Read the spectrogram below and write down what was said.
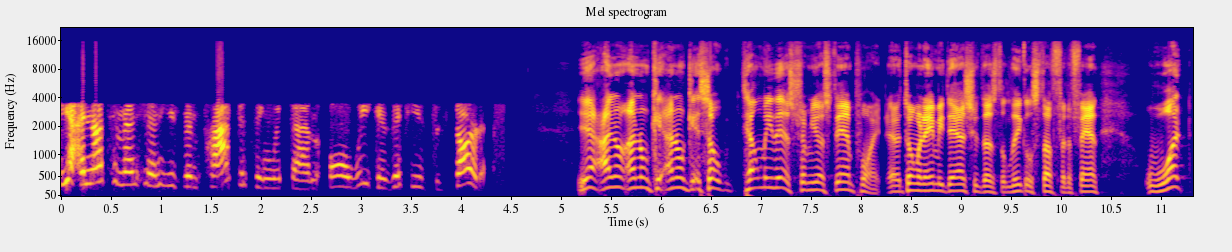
Yeah, and not to mention he's been practicing with them all week as if he's the starter. Yeah, I don't, I don't get, I don't get. So tell me this from your standpoint. Uh, talking Amy Dash, who does the legal stuff for the fan. What,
